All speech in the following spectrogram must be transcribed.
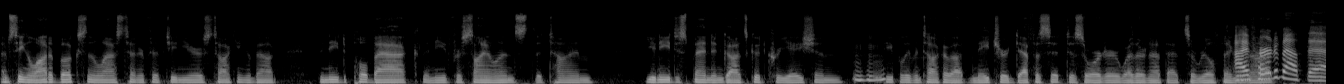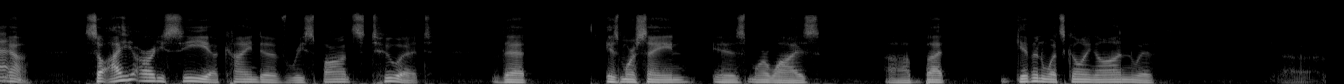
I'm seeing a lot of books in the last 10 or 15 years talking about the need to pull back, the need for silence, the time you need to spend in God's good creation. Mhm. People even talk about nature deficit disorder, whether or not that's a real thing. I've not. heard about that. Yeah. So I already see a kind of response to it that is more sane, is more wise. Uh, but given what's going on with uh,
